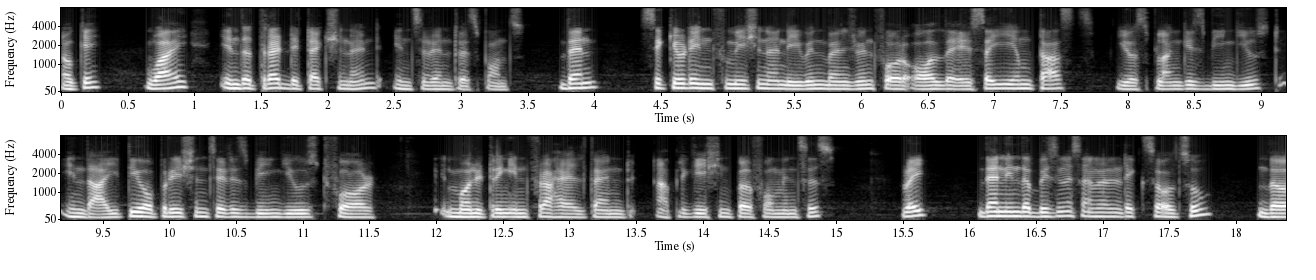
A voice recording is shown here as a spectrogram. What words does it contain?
Okay. Why? In the threat detection and incident response. Then security information and event management for all the SIEM tasks. Your Splunk is being used. In the IT operations, it is being used for monitoring infra health and application performances, right? Then in the business analytics also, the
